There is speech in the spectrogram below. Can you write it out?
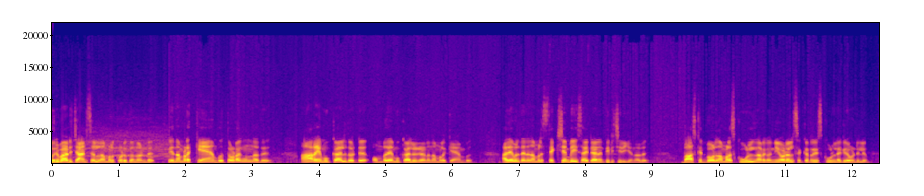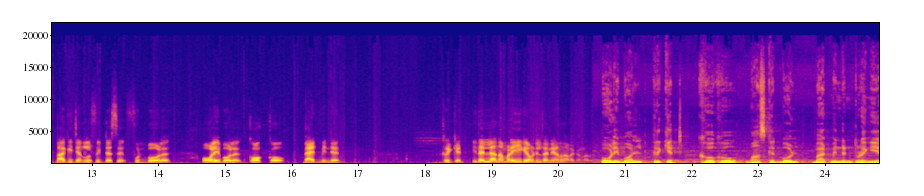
ഒരുപാട് ചാൻസുകൾ നമ്മൾ കൊടുക്കുന്നുണ്ട്. നമ്മുടെ ക്യാമ്പ് തുടങ്ങുന്നത് ആറേ മുക്കാൽ തൊട്ട് ഒമ്പതേ മുക്കാൽ വരെയാണ് നമ്മൾ ക്യാമ്പ്. അതേപോലെ തന്നെ നമ്മൾ സെക്ഷൻ ബേസ് ആയിട്ടാണ് തിരിച്ചിരിക്കുന്നത്. ബാസ്ക്കറ്റ് ബോൾ നമ്മളെ സ്കൂളിൽ നടക്കും ന്യൂഡൽ സെക്കൻഡറി സ്കൂളിന്റെ ഗ്രൗണ്ടിലും. ബാക്കി general fitness football volleyball kho kho badminton cricket. ഇതെല്ലാം നമ്മുടെ ഈ ഗ്രൗണ്ടിൽ തന്നെയാണ് നടക്കുന്നത്. Volleyball cricket kho kho basketball badminton തുടങ്ങിയ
